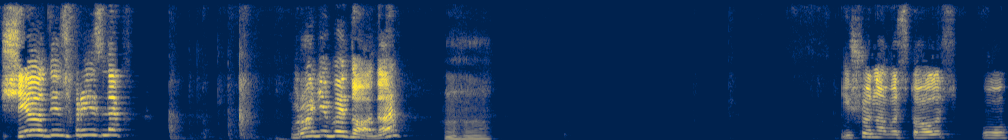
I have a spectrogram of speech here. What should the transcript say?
Ще один признак. Вроді би, да, да? Угу. І що нам осталось? О.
